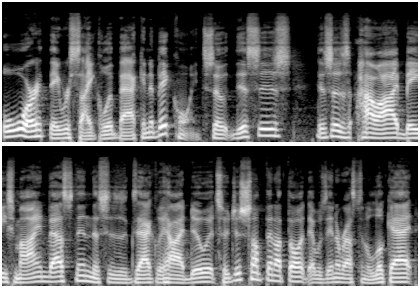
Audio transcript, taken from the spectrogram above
or they recycle it back into Bitcoin. So this is this is how I base my investing. This is exactly how I do it. So just something I thought that was interesting to look at.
